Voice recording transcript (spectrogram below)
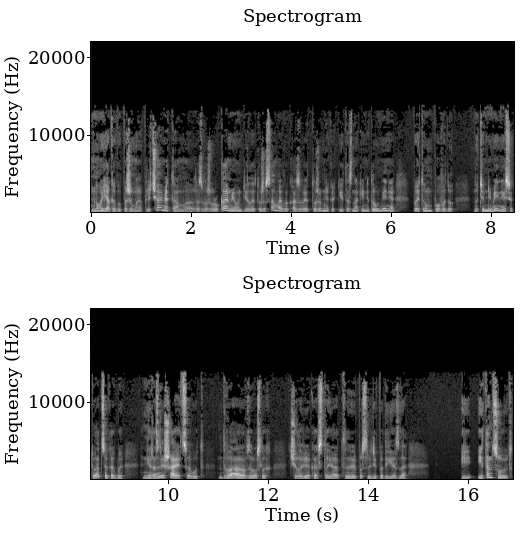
Но я как бы пожимаю плечами, там э, развожу руками, он делает то же самое, выказывает тоже мне какие-то знаки недоумения по этому поводу. Но тем не менее ситуация как бы не разрешается. Вот два взрослых человека стоят э, посреди подъезда и, и танцуют.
